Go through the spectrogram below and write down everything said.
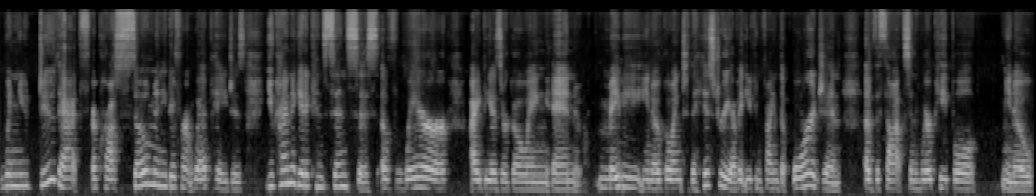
when you do that across so many different web pages you kind of get a consensus of where ideas are going. And maybe you know going to the history of it you can find the origin of the thoughts and where people you know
